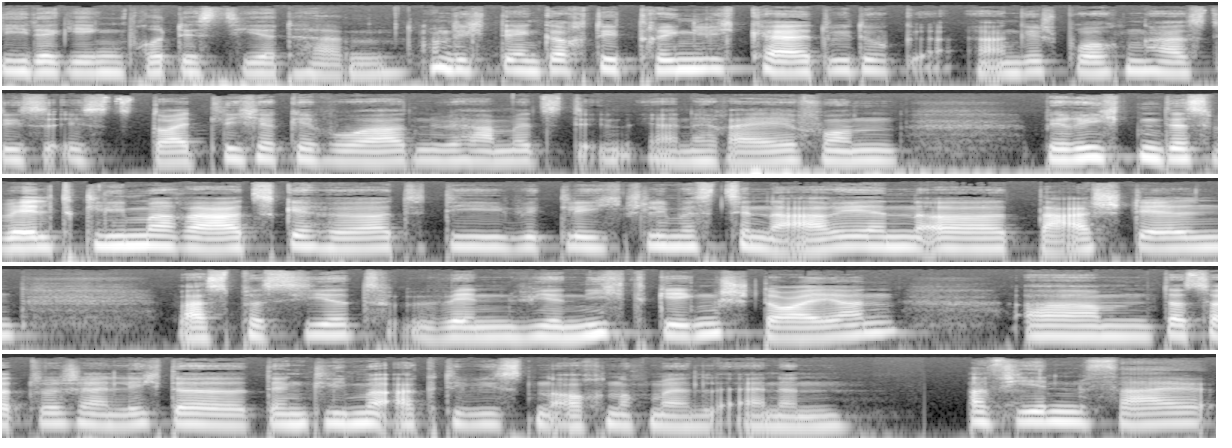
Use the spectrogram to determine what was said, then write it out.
die dagegen protestiert haben. Und ich denke auch die Dringlichkeit, wie du angesprochen hast, ist, ist deutlicher geworden. Wir haben jetzt eine Reihe von Berichten des Weltklimarats gehört, die wirklich schlimme Szenarien äh, darstellen, was passiert, wenn wir nicht gegensteuern. Ähm, das hat wahrscheinlich der, den Klimaaktivisten auch nochmal einen. Auf jeden Fall.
